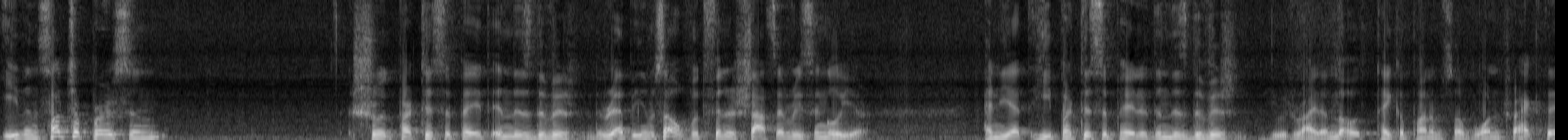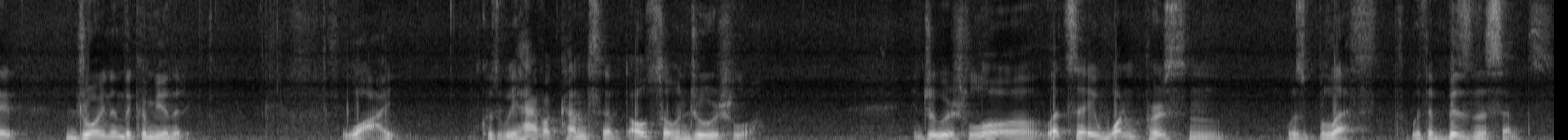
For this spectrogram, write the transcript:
Even such a person should participate in this division. The Rebbe himself would finish Shas every single year. And yet he participated in this division. He would write a note, take upon himself one tractate, join in the community. Why? Because we have a concept also in Jewish law. In Jewish law, let's say one person was blessed with a business sense.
